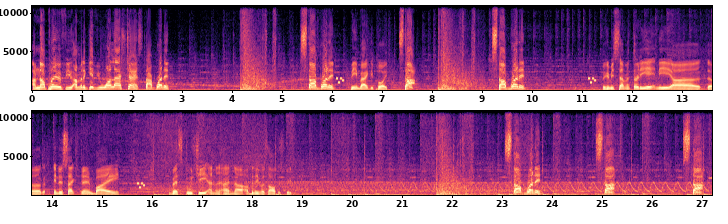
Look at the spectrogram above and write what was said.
I'm not playing with you. I'm gonna give you one last chance. Stop running. Stop running. Beanbag deployed. Stop. Stop running. We're gonna be 738 in the uh, the intersection by Vespucci and and uh, I believe it's Alta Street. Stop running. Stop. Stop.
